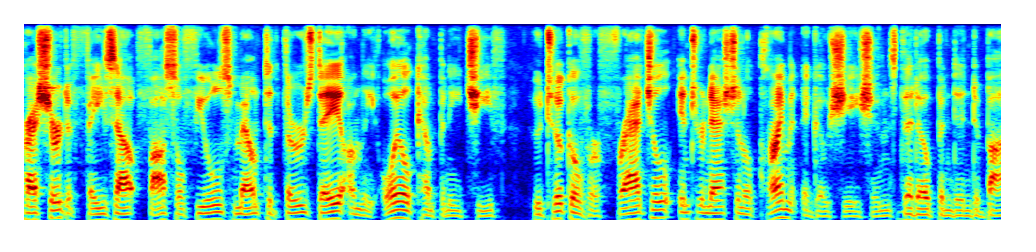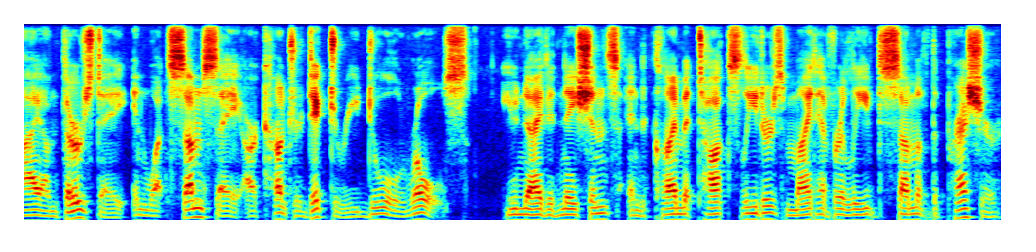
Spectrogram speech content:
Pressure to phase out fossil fuels mounted Thursday on the oil company chief who took over fragile international climate negotiations that opened in Dubai on Thursday in what some say are contradictory dual roles. United Nations and climate talks leaders might have relieved some of the pressure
